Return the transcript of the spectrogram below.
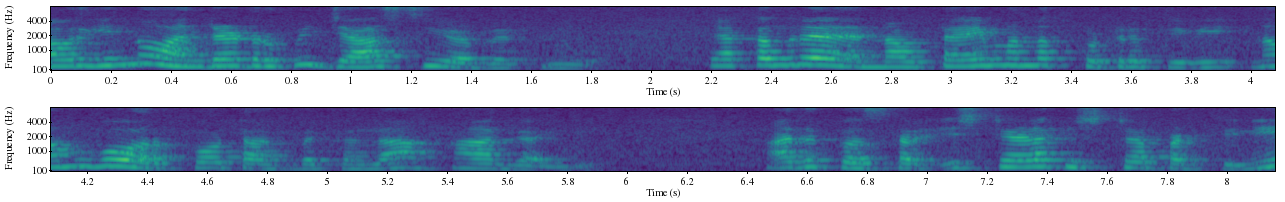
ಅವ್ರಿಗೆ ಇನ್ನೂ ಹಂಡ್ರೆಡ್ ರುಪಿ ಜಾಸ್ತಿ ಹೇಳ್ಬೇಕು ನೀವು. ಯಾಕಂದರೆ ನಾವು ಟೈಮ್ ಅನ್ನೋದು ಕೊಟ್ಟಿರ್ತೀವಿ, ನಮಗೂ ವರ್ಕೌಟ್ ಆಗಬೇಕಲ್ಲ, ಹಾಗಾಗಿ. ಅದಕ್ಕೋಸ್ಕರ ಇಷ್ಟು ಹೇಳೋಕ್ಕೆ ಇಷ್ಟಪಡ್ತೀನಿ.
